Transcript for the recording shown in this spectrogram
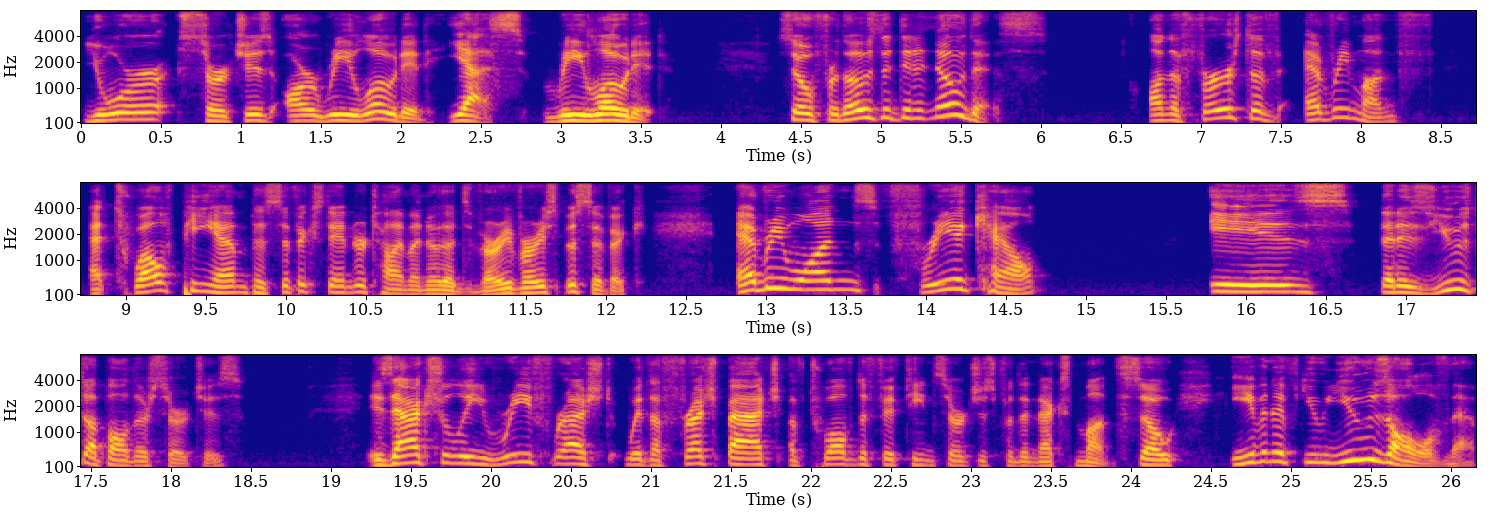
your searches are reloaded. Yes, reloaded. So, for those that didn't know this, on the first of every month at 12 p.m. Pacific Standard Time, I know that's very, very specific, everyone's free account is that has used up all their searches is actually refreshed with a fresh batch of 12 to 15 searches for the next month. So even if you use all of them,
